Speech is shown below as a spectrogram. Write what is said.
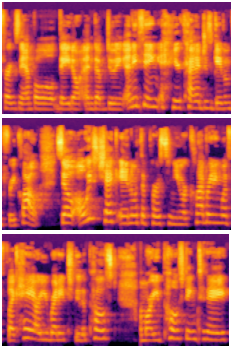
for example they don't end up doing anything you kind of just gave them free clout. So always check in with the person you are collaborating with like hey are you ready to do the post? Um, are you posting today?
